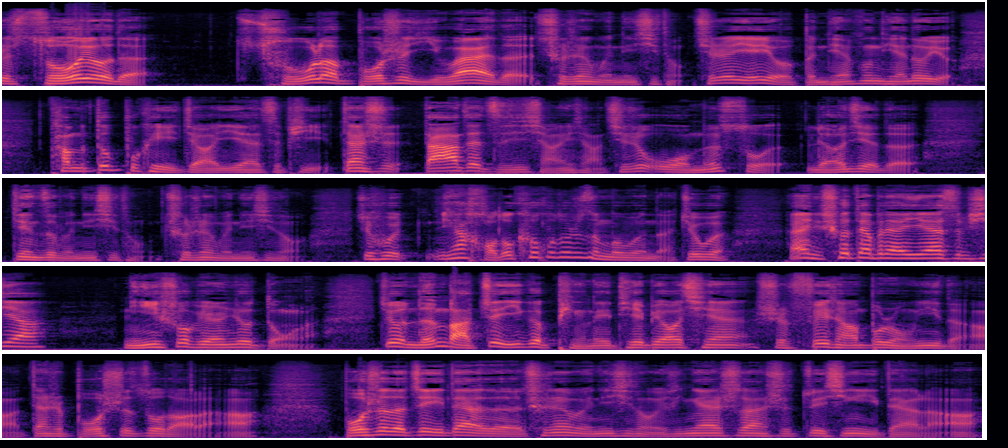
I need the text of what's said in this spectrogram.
是所有的除了博士以外的车身稳定系统，其实也有本田、丰田都有，他们都不可以叫 ESP。但是大家再仔细想一想，其实我们所了解的电子稳定系统、车身稳定系统，就会你看好多客户都是这么问的，就问，哎，你车带不带 ESP 啊？你一说别人就懂了，就能把这一个品类贴标签是非常不容易的啊。但是博士做到了啊，博士的这一代的车身稳定系统应该算是最新一代了啊。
